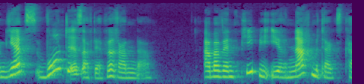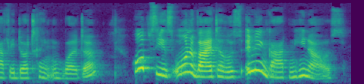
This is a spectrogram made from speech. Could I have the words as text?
Und jetzt wohnte es auf der Veranda. Aber wenn Pipi ihren Nachmittagskaffee dort trinken wollte, hob sie es ohne weiteres in den Garten hinaus.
